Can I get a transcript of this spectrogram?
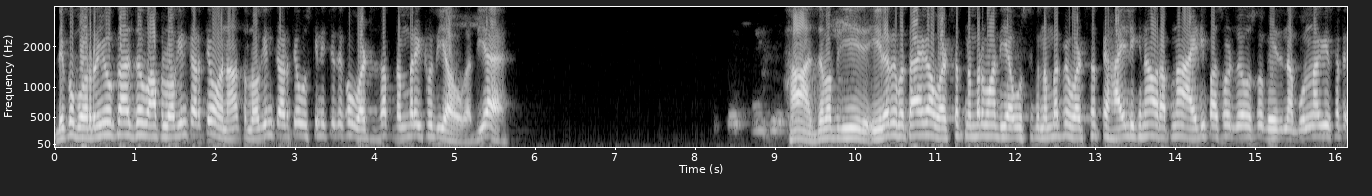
देखो, बोर्नियो का जब आप लॉगिन करते हो ना तो लॉगिन करते हो, उसके नीचे देखो व्हाट्सएप नंबर एक दिया होगा, दिया है? हाँ जब अब ये बताएगा व्हाट्सएप नंबर वहाँ दिया, उस नंबर पे व्हाट्सएप पे हाई लिखना और अपना आईडी पासवर्ड जो है उसको भेजना। बोलना कि सर,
